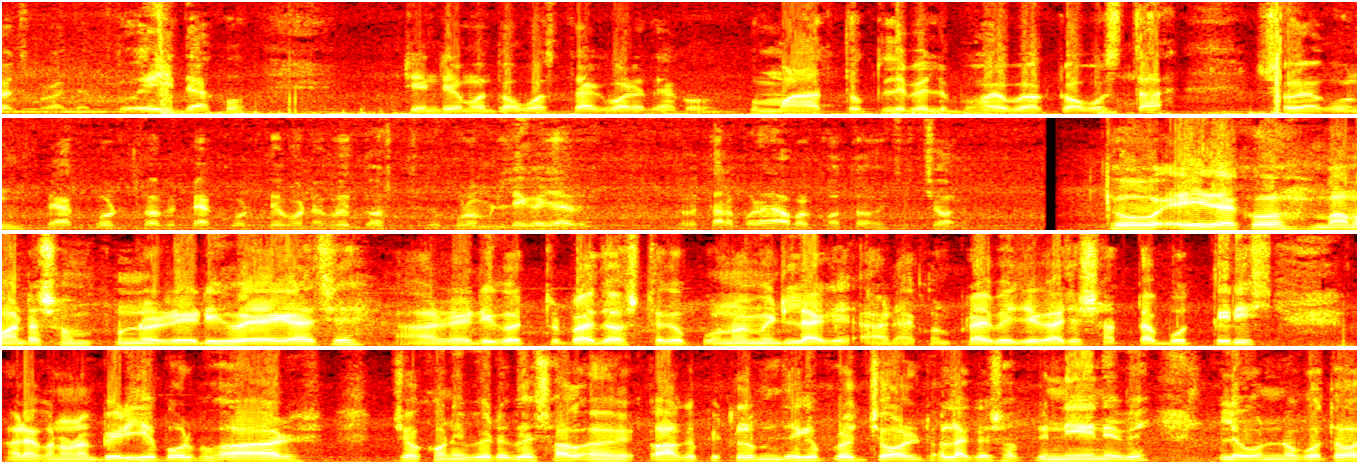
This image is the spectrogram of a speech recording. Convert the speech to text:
কাজ করা যাক। তো এই দেখো টেন্টের মধ্যে অবস্থা একবারে দেখো, খুব মারাত্মক লেভেল ভয়াবহ একটা অবস্থা। সব এখন প্যাক করতে হবে প্যাক করতে মনে করি দশ থেকে পনেরো মিনিট লেগে যাবে। তো তারপরে আবার কথা হয়েছে চলো। তো এই দেখো, বামাটা সম্পূর্ণ রেডি হয়ে গেছে। আর রেডি করতে প্রায় দশ থেকে পনেরো মিনিট লাগে। আর এখন প্রায় বেজে গেছে সাতটা বত্রিশ। আর এখন আমরা বেরিয়ে পড়ব। আর যখনই বেরোবে, সব আগে পেট্রোল পাম্প থেকে পুরো জল টল আগে সব কিছু নিয়ে নেবে। নাহলে অন্য কোথাও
